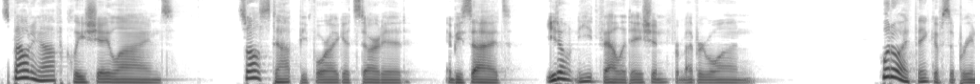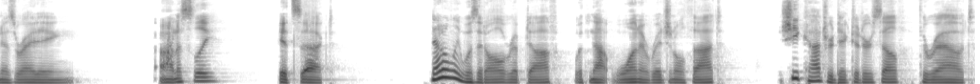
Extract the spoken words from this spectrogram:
spouting off cliche lines. So I'll stop before I get started. And besides, you don't need validation from everyone. What do I think of Sabrina's writing? Honestly, it sucked. Not only was it all ripped off with not one original thought, she contradicted herself throughout.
